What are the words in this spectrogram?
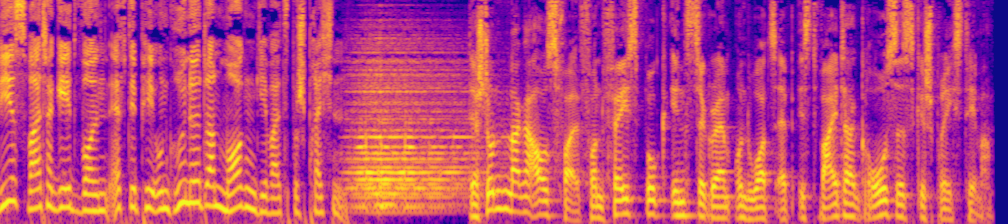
Wie es weitergeht, wollen FDP und Grüne dann morgen jeweils besprechen. Der stundenlange Ausfall von Facebook, Instagram und WhatsApp ist weiter großes Gesprächsthema.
